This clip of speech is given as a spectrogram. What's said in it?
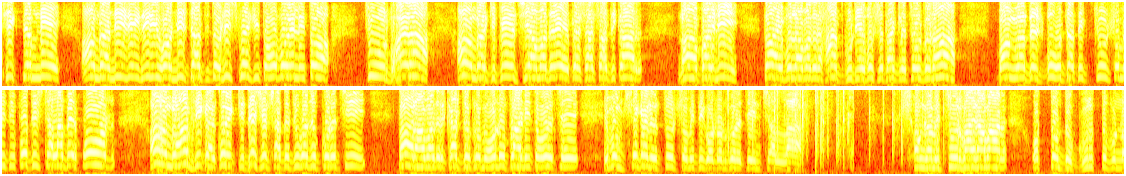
ঠিক তেমনি আমরা নিরীহ নিরীহ নির্যাতিত নিষ্পেষিত অবহেলিত চুর ভাইরা আমরা কি পেয়েছি আমাদের পেশার স্বাধিকার? না পাইনি। তাই বলে আমাদের হাত গুটিয়ে বসে থাকলে চলবে না। বাংলাদেশ বহুজাতিক চুর সমিতি প্রতিষ্ঠা লাভের পর আমরা আফ্রিকার কয়েকটি দেশের সাথে যোগাযোগ করেছি। তারা আমাদের কার্যক্রমে অনুপ্রাণিত হয়েছে এবং সেখানে চুর সমিতি গঠন করেছে ইনশাল্লাহ সংগ্রামী চুর ভাইয়ের আমার অত্যন্ত গুরুত্বপূর্ণ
